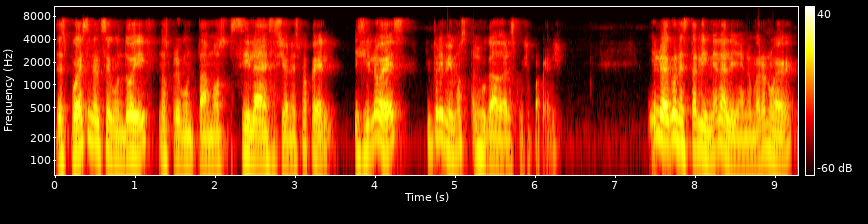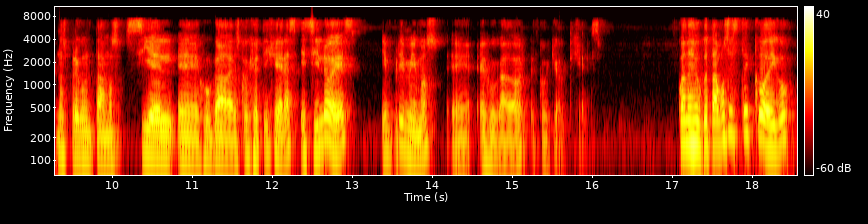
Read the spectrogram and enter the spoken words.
Después en el segundo if nos preguntamos si la decisión es papel y si lo es, imprimimos el jugador escogió papel. Y luego en esta línea, la línea número 9, nos preguntamos si el eh, jugador escogió tijeras y si lo es, imprimimos eh, el jugador escogió tijeras. Cuando ejecutamos este código,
